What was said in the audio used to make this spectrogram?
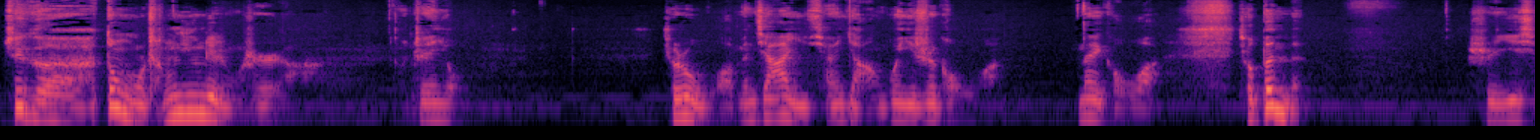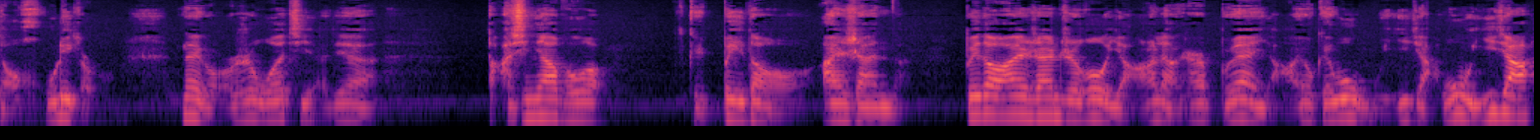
这个动物成精这种事啊，真有。就是我们家以前养过一只狗啊，那狗啊叫笨笨，是一小狐狸狗，那狗是我姐姐打新加坡给背到鞍山的。背到鞍山之后养了两天不愿意养，又给我五姨家。我五姨家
